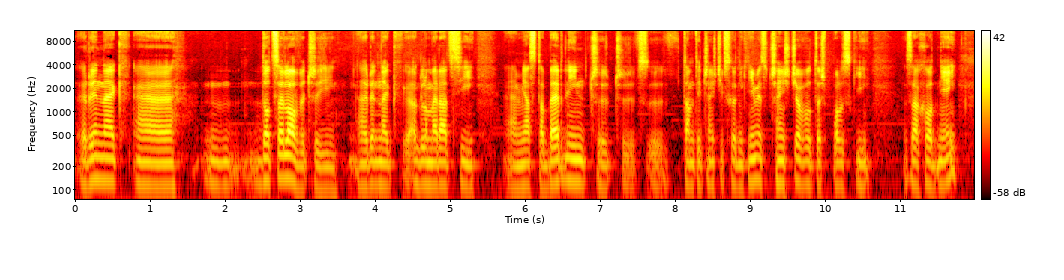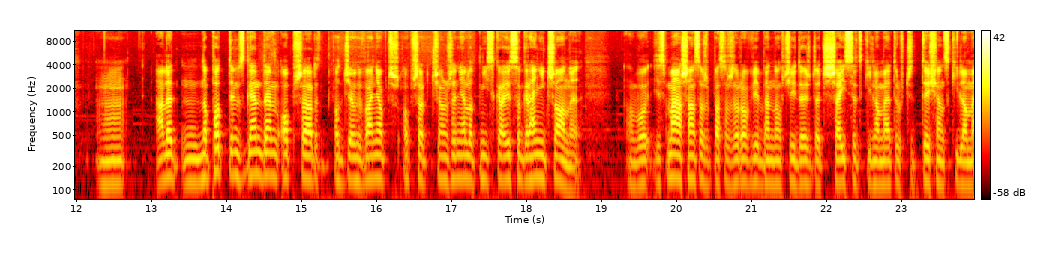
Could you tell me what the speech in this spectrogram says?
rynek e, docelowy, czyli rynek aglomeracji e, miasta Berlin, czy, czy w, w tamtej części wschodnich Niemiec, częściowo też Polski zachodniej. Mm, ale no, pod tym względem obszar oddziaływania, obszar ciążenia lotniska jest ograniczony. No bo jest mała szansa, że pasażerowie będą chcieli dojeżdżać 600 km czy 1000 km,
